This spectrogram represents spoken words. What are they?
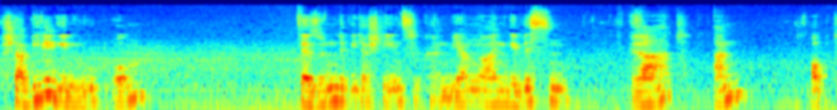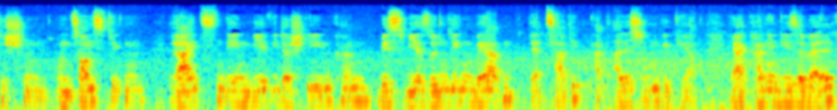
stabil genug, um der Sünde widerstehen zu können. Wir haben nur einen gewissen Grad an optischen und sonstigen Reizen, denen wir widerstehen können, bis wir sündigen werden. Der Zadik hat alles umgekehrt. Er kann in diese Welt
